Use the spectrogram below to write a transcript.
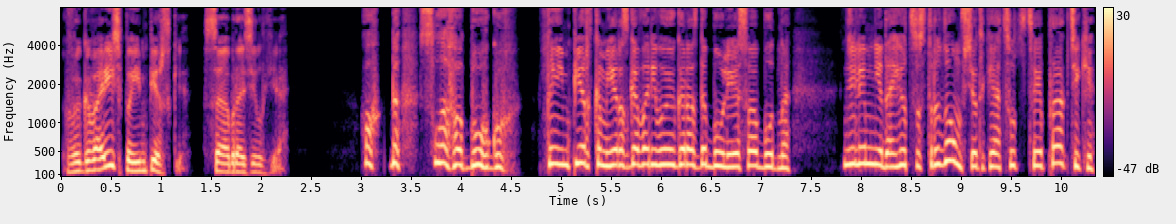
«Вы говорите по-имперски», — сообразил я. «Ох, да слава богу! На имперском я разговариваю гораздо более свободно. Дели мне дается с трудом, все-таки отсутствие практики.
